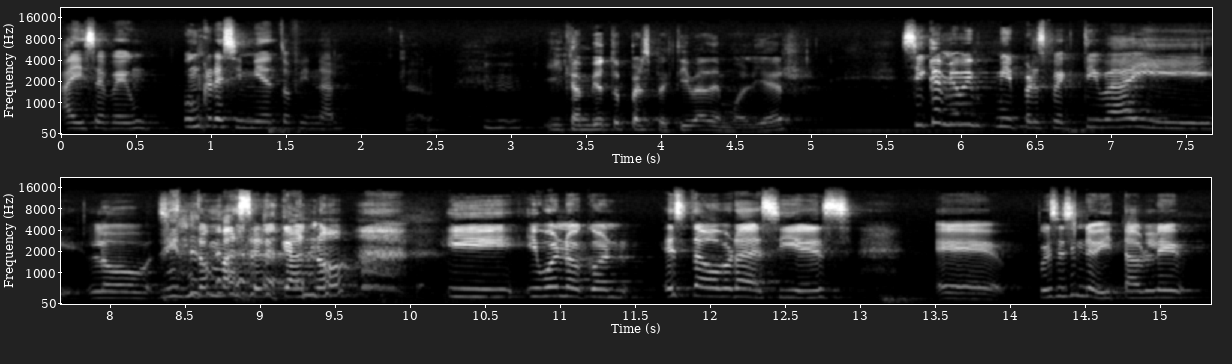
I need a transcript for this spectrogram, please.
ahí se ve un, un crecimiento final. Claro. ¿Y cambió tu perspectiva de Molière? Sí cambió mi, perspectiva y lo siento más cercano. y, bueno, con esta obra así es, eh, pues es inevitable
